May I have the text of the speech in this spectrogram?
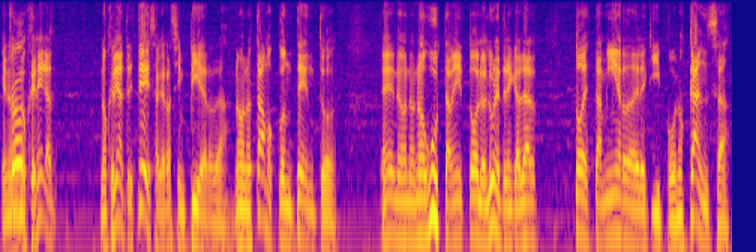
Que nos, genera, nos genera tristeza que Racing pierda. No, no estamos contentos. ¿eh? No, no nos gusta venir todos los lunes tener que hablar toda esta mierda del equipo. Nos cansa,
